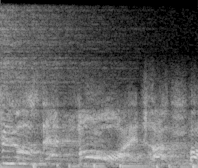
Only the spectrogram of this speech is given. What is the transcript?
fills that void.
